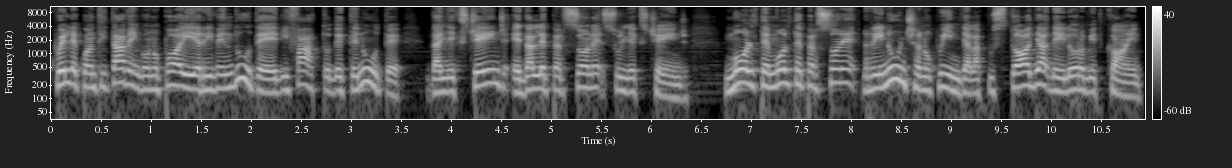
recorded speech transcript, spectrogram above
quelle quantità vengono poi rivendute e di fatto detenute dagli exchange e dalle persone sugli exchange. Molte, molte persone rinunciano quindi alla custodia dei loro Bitcoin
